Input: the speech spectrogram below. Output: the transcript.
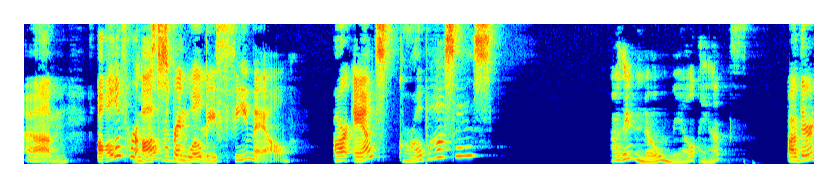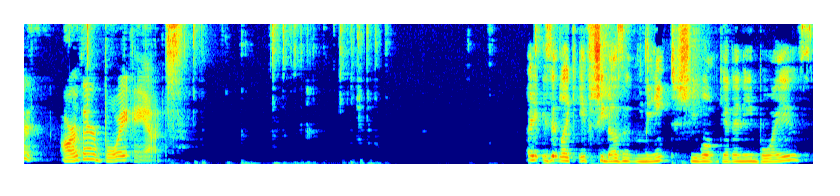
Um, all of her offspring will be female. Are ants girl bosses? Are there no male ants? Are there are there boy ants? Is it like if she doesn't mate, she won't get any boys?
